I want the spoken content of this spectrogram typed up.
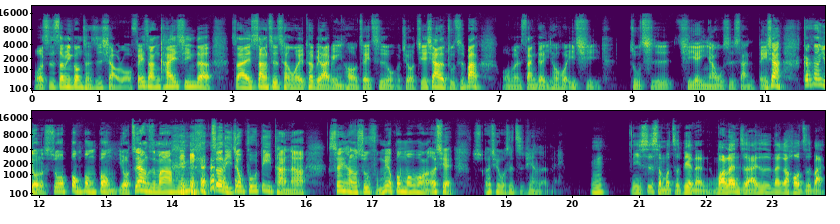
我是生命工程师小罗，非常开心的在上次成为特别来宾以后，这一次我们就接下了主持棒，我们三个以后会一起。主持企业营养五四三，等一下，刚刚有的说蹦蹦蹦，有这样子吗？明明 这里就铺地毯啊，非常的舒服，没有蹦蹦蹦，而且而且我是纸片人哎，嗯，你是什么纸片人？瓦楞纸还是那个厚纸板？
